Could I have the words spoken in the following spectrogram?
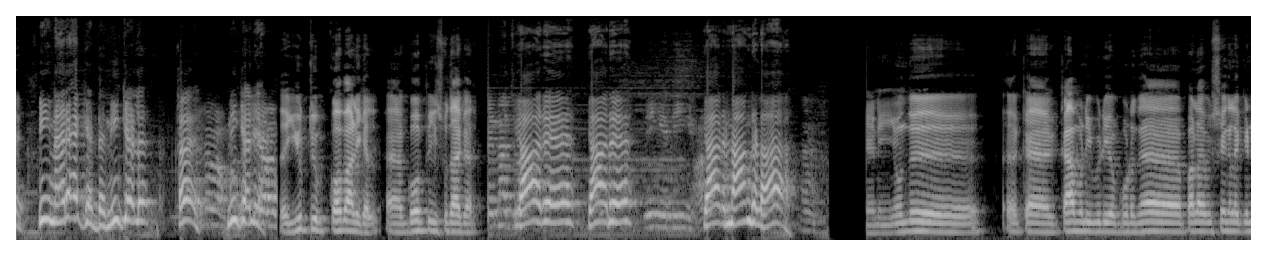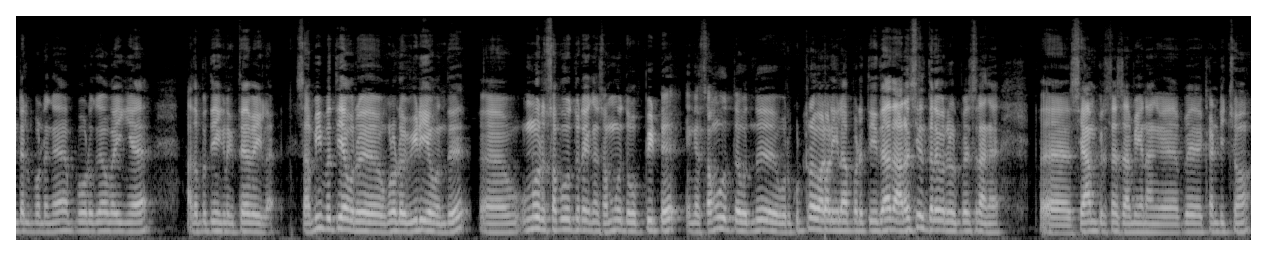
கேளு நீ நிறைய கேட்ட நீ கேளு நீ கேளு யூடியூப் அஹ், கோபி சுதாகர் யாரு யாரு யாரு நாங்களா நீங்கள் வந்து க காமெடி வீடியோ போடுங்க பல விஷயங்களை கிண்டல் பண்ணுங்க போடுங்க வைங்க அதை பற்றி எங்களுக்கு தேவையில்லை சமீபத்திய ஒரு உங்களோட வீடியோ வந்து இன்னொரு சமூகத்தோட எங்கள் சமூகத்தை ஒப்பிட்டு எங்கள் சமூகத்தை வந்து ஒரு குற்றவாளிகளாக படுத்தி ஏதாவது அரசியல் தலைவர்கள் பேசுகிறாங்க இப்போ சியாம் கிருஷ்ணசாமியை நாங்கள் கண்டித்தோம்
